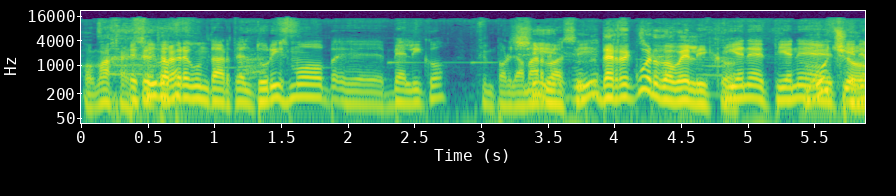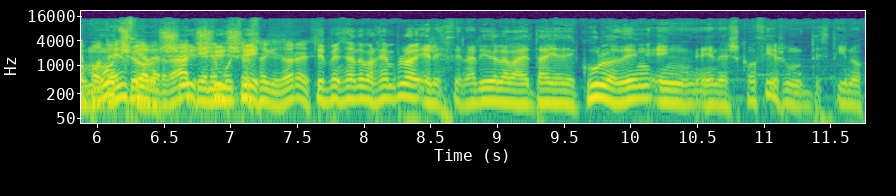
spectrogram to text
Omaha, Eso iba a preguntarte, el turismo eh, bélico, por llamarlo Sí, así, de recuerdo bélico. tiene, tiene, Mucho, tiene potencia, mucho, ¿verdad? sí, tiene sí, muchos seguidores. Estoy pensando, por ejemplo, el escenario de la batalla de Culloden en, en Escocia es un destino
